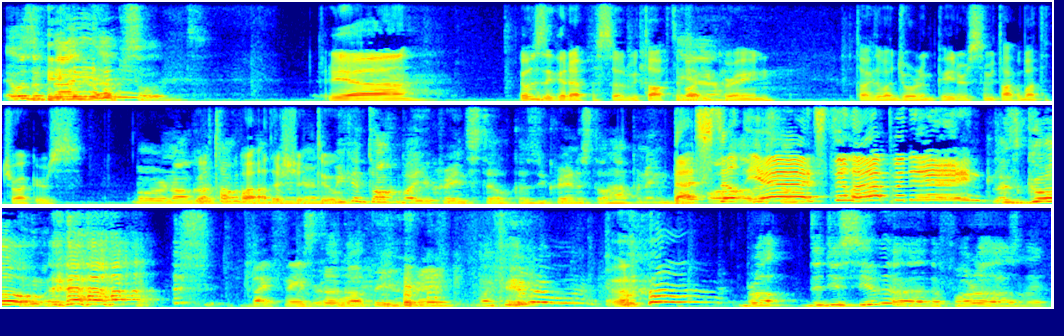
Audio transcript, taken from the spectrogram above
It was a banger episode. Yeah, it was a good episode. We talked about Yeah. Ukraine. We talked about Jordan Peterson. We talked about the truckers. But we're not We'll going to talk talk, about about other shit, again. too. We can talk about Ukraine still because Ukraine is still happening. That's still yeah, stuff- it's still happening. Let's go. My We favorite. still got the Ukraine. My favorite one. Bro, did you see the the photo that was like,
